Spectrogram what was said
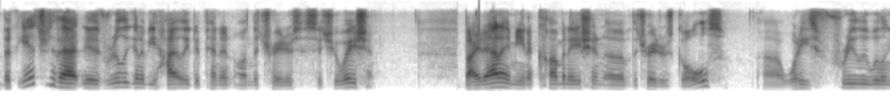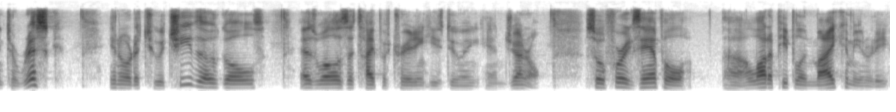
the answer to that is really going to be highly dependent on the trader's situation. By that I mean a combination of the trader's goals, uh, what he's freely willing to risk in order to achieve those goals, as well as the type of trading he's doing in general. So, for example, uh, a lot of people in my community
